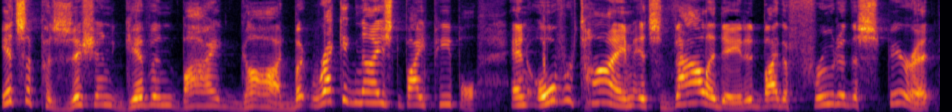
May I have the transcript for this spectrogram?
It's a position given by God, but recognized by people. And over time, it's validated by the fruit of the Spirit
